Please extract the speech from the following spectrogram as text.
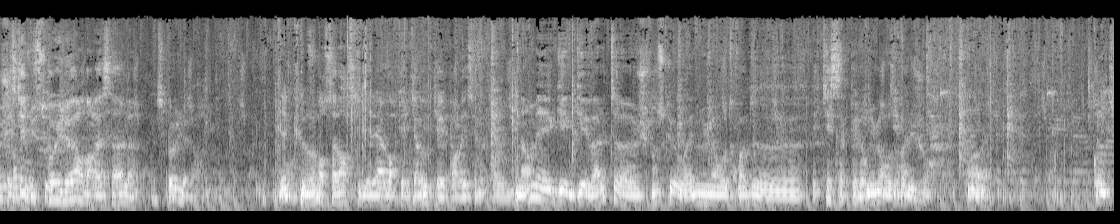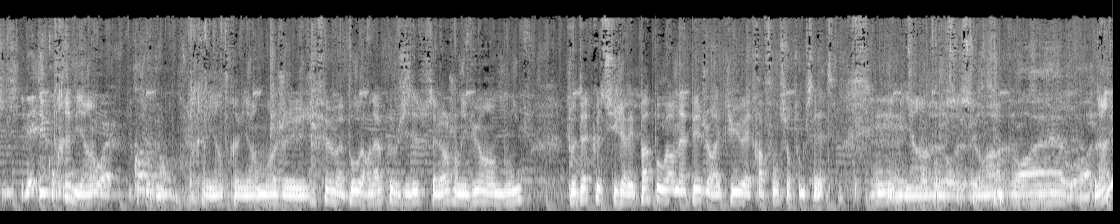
je Est-ce qu'il y a du spoiler dans la salle Spoiler. D'accord. Pour savoir s'il allait y avoir quelqu'un d'autre qui avait parlé, c'est notre problème. Non, mais Ge- Gewalt, euh, je pense que ouais, numéro 3 de. Et qui s'appelle Numéro 3 du jour. Ouais. Conquis. Il a été con. Très bien, Ouais, complètement. très bien, très bien. Moi j'ai fait ma power nap comme je disais tout à l'heure, j'en ai vu un bout. Peut-être que si j'avais pas power nappé, j'aurais pu être à fond sur tout le set. Mmh, Eh bien, genre ce sera. Ouais, ouais. L'Indus,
